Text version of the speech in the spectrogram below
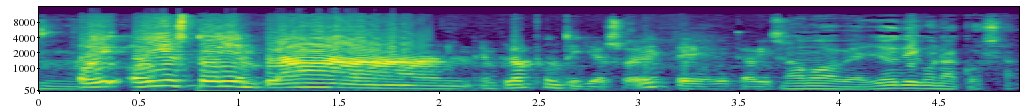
mm, Hoy, hoy estoy en plan en plan puntilloso, ¿eh? Te, te aviso. Vamos a ver, yo digo una cosa.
